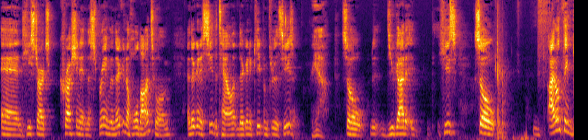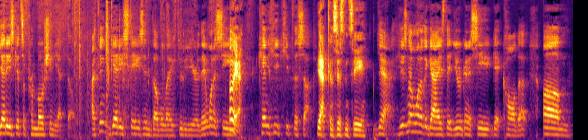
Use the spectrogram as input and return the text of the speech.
and he starts crushing it in the spring, then they're going to hold on to him, and they're going to see the talent. They're going to keep him through the season. Yeah, So you got to. He's so. I don't think Gettys gets a promotion yet, though. I think Gettys stays in Double A through the year. They want to see. Oh, yeah. Can he keep this up? yeah, consistency. Yeah, he's not one of the guys that you're going to see get called up. Um,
